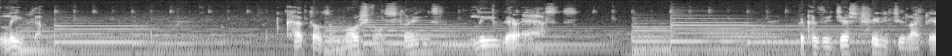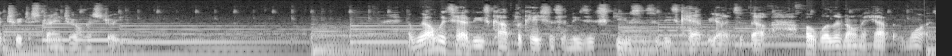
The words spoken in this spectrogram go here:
leave them. Cut those emotional strings, leave their asses. Because they just treated you like they'd treat a stranger on the street. And we always have these complications and these excuses and these caveats about, oh, well, it only happened once.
